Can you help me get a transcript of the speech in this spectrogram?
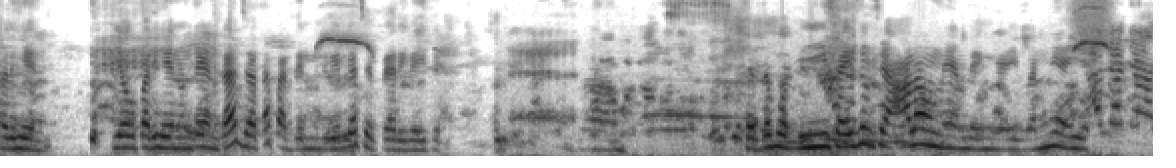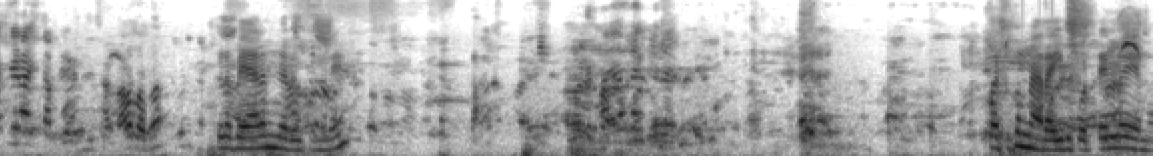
పదిహేను. ఇవి ఒక పదిహేను ఉంటాయంట జత పద్దెనిమిది వేలుగా చెప్పారు ఇవి అయితే ఆ, పెద్ద పొట్టు ఈ సైజులు చాలా ఉన్నాయండి ఇంకా ఇవన్నీ అయ్యాయి ఇక్కడ బేరం జరుగుతుంది. పట్టుకున్నారు? ఐదు పొట్టేల్లో ఏమో.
